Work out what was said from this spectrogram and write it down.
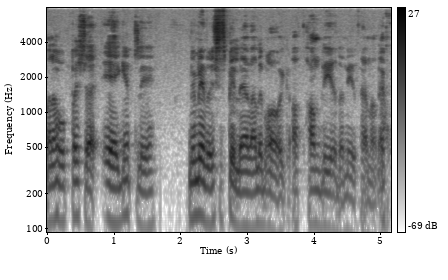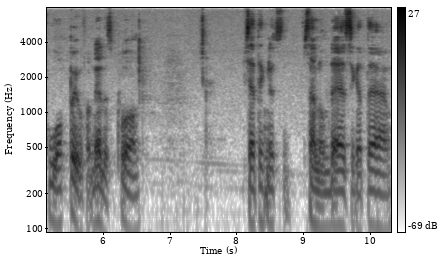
men jeg håper ikke egentlig Med mindre ikke spillet er veldig bra òg, at han blir den nye treneren. Jeg håper jo fremdeles på Kjetil Knutsen, selv om det er sikkert er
